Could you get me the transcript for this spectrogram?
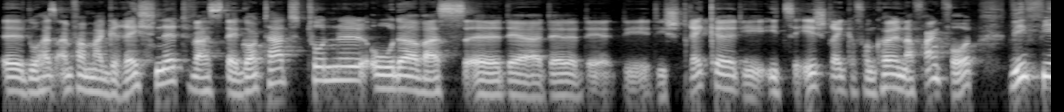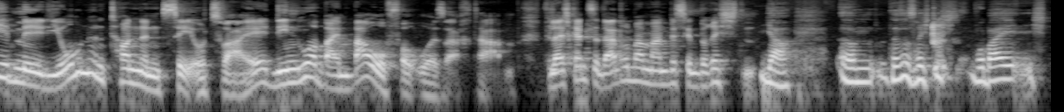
äh, du hast einfach mal gerechnet, was der Gotthardtunnel oder was äh, der, der, der, die, die Strecke, die ICE-Strecke von Köln nach Frankfurt, wie viel Millionen Tonnen CO2 die nur beim Bau verursacht haben. Vielleicht kannst du darüber mal ein bisschen berichten. Ja, ähm, das ist richtig, wobei ich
